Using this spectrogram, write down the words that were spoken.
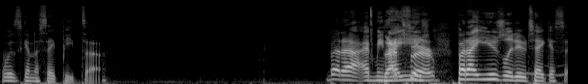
was going to say pizza. But uh, I mean, I That's us- but I usually do take a si-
